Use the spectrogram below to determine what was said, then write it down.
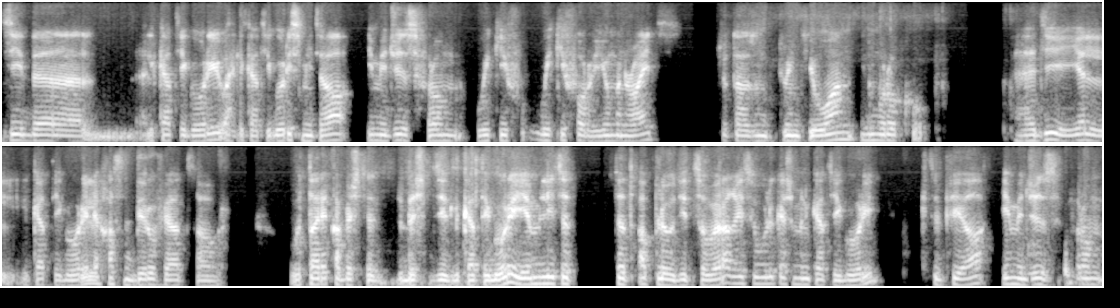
تزيد آه، ال category واحد ال category سميتها images from wiki wiki for human rights 2021 in Morocco. هذه هي ال- ال category اللي خاص ديروا فيها التصاور. والطريقة باش باش تزيد ال category هي ملي تت- تت uploadي التصويرة غيسولك اش من category. كتب فيها images from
